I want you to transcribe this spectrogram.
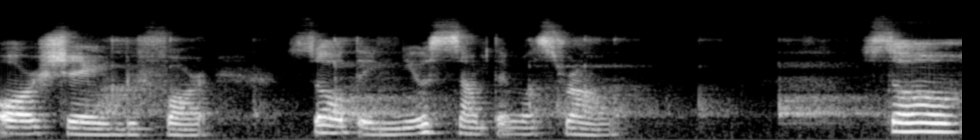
or shame before, so they knew something was wrong. So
